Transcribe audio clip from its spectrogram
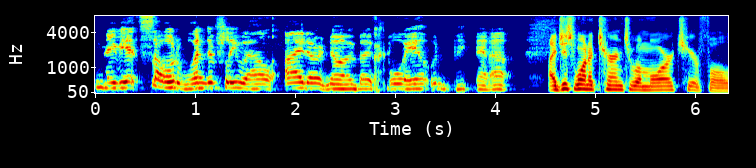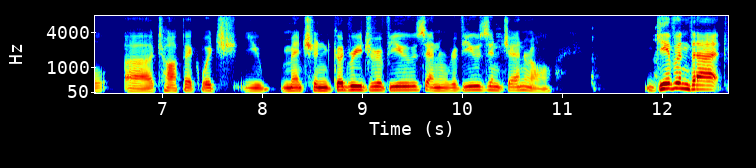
maybe it sold wonderfully well. I don't know, but boy, I wouldn't pick that up. I just want to turn to a more cheerful uh, topic, which you mentioned Goodreads reviews and reviews in general. Given that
